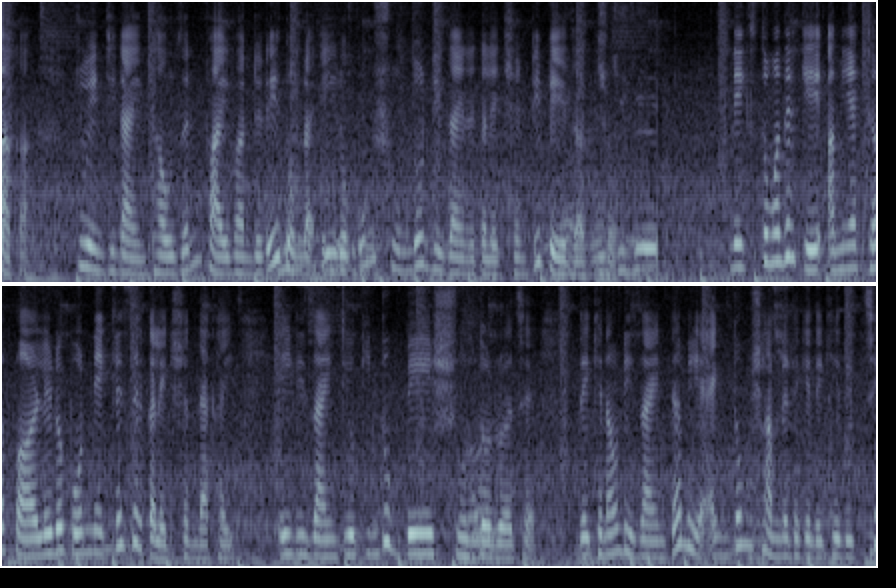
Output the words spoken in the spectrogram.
টাকা। টোয়েন্টি নাইন থাউজেন্ড ফাইভ হান্ড্রেডেই তোমরা এইরকম সুন্দর ডিজাইনের কালেকশনটি পেয়ে যাচ্ছ। নেক্সট তোমাদেরকে আমি একটা পার্লের ওপর নেকলেসের কালেকশন দেখাই। এই ডিজাইনটিও কিন্তু বেশ সুন্দর রয়েছে। দেখে নাও ডিজাইনটা, আমি একদম সামনে থেকে দেখিয়ে দিচ্ছি।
